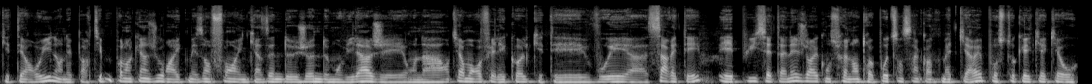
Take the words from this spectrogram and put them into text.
qui était en ruine. On est parti pendant 15 jours avec mes enfants et une quinzaine de jeunes de mon village et on a entièrement refait l'école qui était vouée à s'arrêter. Et puis cette année, je leur ai construit un entrepôt de 150 mètres carrés pour stocker le cacao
